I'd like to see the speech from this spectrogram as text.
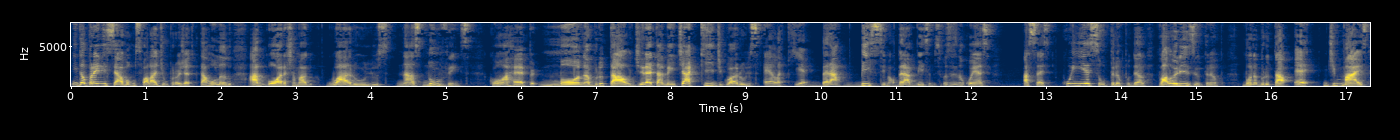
Então, para iniciar, vamos falar de um projeto que está rolando agora, chamado Guarulhos nas Nuvens com a rapper Mona Brutal, diretamente aqui de Guarulhos. Ela que é brabíssima, brabíssima. Se vocês não conhecem, acesse, conheça o trampo dela, valorize o trampo. Mona Brutal é demais.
